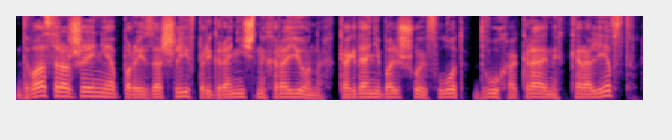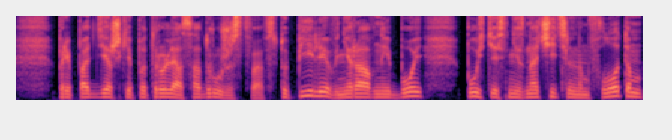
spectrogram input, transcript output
Два сражения произошли в приграничных районах, когда небольшой флот двух окраинных королевств при поддержке патруля Содружества вступили в неравный бой, пусть и с незначительным флотом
